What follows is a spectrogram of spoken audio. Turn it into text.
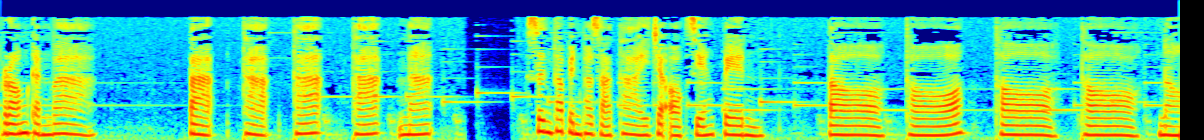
พร้อมกันว่า ตะ ทะ ทะ ทะ นะ ซึ่งถ้าเป็นภาษาไทยจะออกเสียงเป็น ตอ ทอ ทอ ทอนอ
